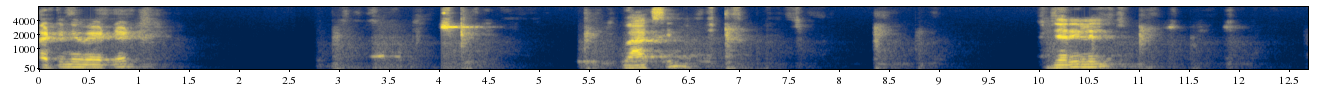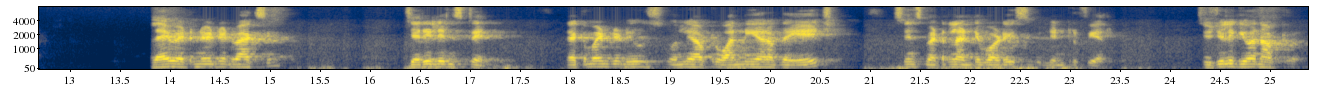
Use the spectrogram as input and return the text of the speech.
attenuated vaccine. Jeryl Lynn. Live attenuated vaccine. Jeryl Lynn strain. Recommended use only after one year of the age since maternal antibodies will interfere. It's usually given after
